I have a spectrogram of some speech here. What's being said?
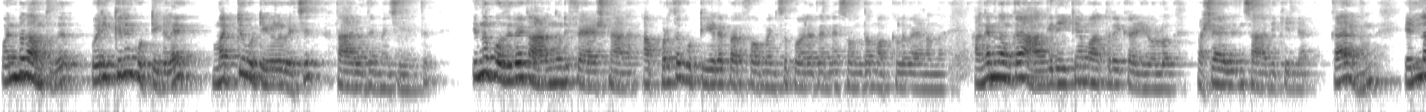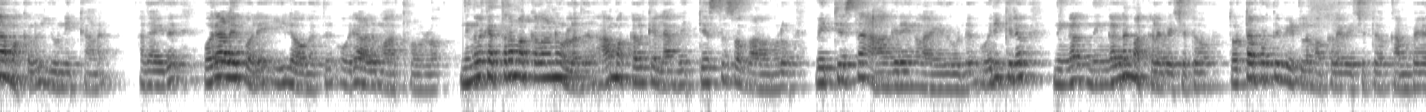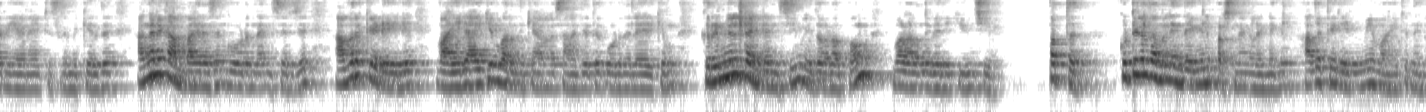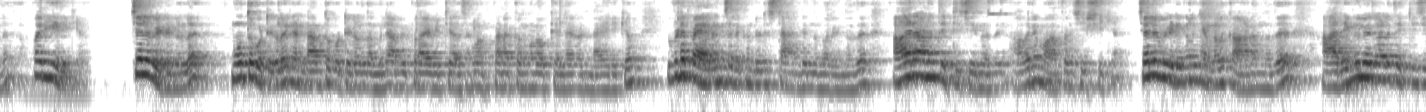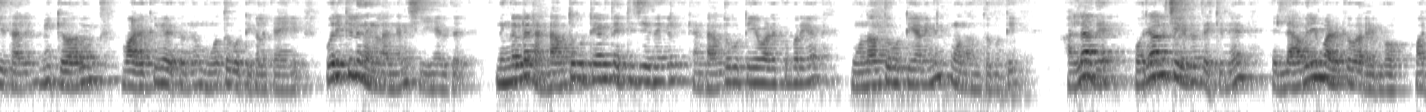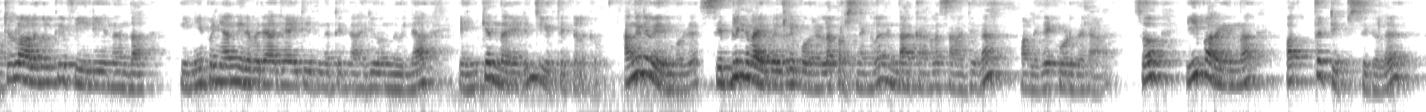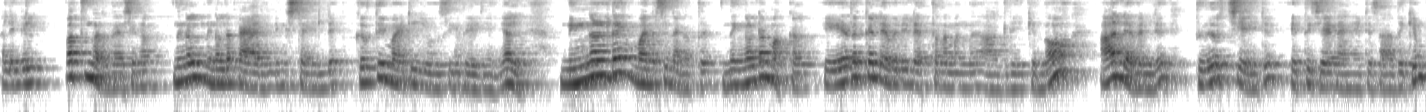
ഒൻപതാമത്തത് ഒരിക്കലും കുട്ടികളെ മറ്റു കുട്ടികൾ വെച്ച് താരതമ്യം ചെയ്യരുത്. ഇന്ന് പൊതുവെ കാണുന്ന ഒരു ഫാഷനാണ്. അപ്പുറത്തെ കുട്ടിയുടെ പെർഫോമൻസ് പോലെ തന്നെ സ്വന്തം മക്കൾ വേണമെന്ന്. അങ്ങനെ നമുക്ക് ആഗ്രഹിക്കാൻ മാത്രമേ കഴിയുള്ളൂ. പക്ഷെ അതിന് സാധിക്കില്ല. കാരണം എല്ലാ മക്കളും യുണീക്കാണ് അതായത് ഒരാളെ പോലെ ഈ ലോകത്ത് ഒരാൾ മാത്രമേ ഉള്ളൂ നിങ്ങൾക്ക് എത്ര മക്കളാണ് ഉള്ളത് ആ മക്കൾക്കെല്ലാം വ്യത്യസ്ത സ്വഭാവങ്ങളും വ്യത്യസ്ത ആഗ്രഹങ്ങളായതുകൊണ്ട് ഒരിക്കലും നിങ്ങൾ നിങ്ങളുടെ മക്കളെ വെച്ചിട്ടോ തൊട്ടപ്പുറത്തെ വീട്ടിലെ മക്കളെ വെച്ചിട്ടോ കമ്പയർ ചെയ്യാനായിട്ട് ശ്രമിക്കരുത്. അങ്ങനെ കമ്പാരിസൺ കൂടുന്നതനുസരിച്ച് അവർക്കിടയിൽ വൈരാഗ്യം വർദ്ധിക്കാനുള്ള സാധ്യത കൂടുതലായിരിക്കും. ക്രിമിനൽ ടെൻഡൻസിയും ഇതോടൊപ്പം വളർന്നു വരികയും ചെയ്യും. പത്ത്. കുട്ടികൾ തമ്മിൽ എന്തെങ്കിലും പ്രശ്നങ്ങളുണ്ടെങ്കിൽ അതൊക്കെ രമ്യമായിട്ട് നിങ്ങൾ പരിഹരിക്കുക. ചില വീടുകളിൽ മൂത്ത കുട്ടികളും രണ്ടാമത്തെ കുട്ടികളും തമ്മിൽ അഭിപ്രായ വ്യത്യാസങ്ങളും പിണക്കങ്ങളും ഒക്കെ എല്ലാം ഉണ്ടായിരിക്കും. ഇവിടെ പേരൻസ് എടുക്കേണ്ട ഒരു സ്റ്റാൻഡ് എന്ന് പറയുന്നത് ആരാണ് തെറ്റ് ചെയ്യുന്നത്? അവരെ മാത്രം ശിക്ഷിക്കാം. ചില വീടുകൾ ഞങ്ങൾ കാണുന്നത് ആരെങ്കിലും ഒരാൾ തെറ്റ് ചെയ്താൽ മിക്കവാറും വഴക്ക് കേൾക്കുന്നത് മൂത്ത കുട്ടികൾക്കായിരിക്കും. ഒരിക്കലും നിങ്ങൾ അങ്ങനെ ചെയ്യരുത്. നിങ്ങളുടെ രണ്ടാമത്തെ കുട്ടിയാണ് തെറ്റ് ചെയ്തെങ്കിൽ രണ്ടാമത്തെ കുട്ടിയെ വഴക്ക് പറയാം. മൂന്നാമത്തെ കുട്ടിയാണെങ്കിൽ മൂന്നാമത്തെ കുട്ടി. അല്ലാതെ ഒരാൾ ചെയ്ത തെറ്റിന് എല്ലാവരെയും വഴക്ക് പറയുമ്പോൾ മറ്റുള്ള ആളുകൾക്ക് ഫീൽ ചെയ്യുന്നത് എന്താ? ഇനിയിപ്പോൾ ഞാൻ നിരപരാധിയായിട്ട് ഇരുന്നിട്ട് കാര്യമൊന്നുമില്ല. എനിക്കെന്തായാലും ചീത്ത കേൾക്കും. അങ്ങനെ വരുമ്പോൾ സിബ്ലിംഗ് റൈബലറി പോലുള്ള പ്രശ്നങ്ങൾ ഉണ്ടാക്കാനുള്ള സാധ്യത വളരെ കൂടുതലാണ്. സോ ഈ പറയുന്ന പത്ത് ടിപ്സുകൾ അല്ലെങ്കിൽ പത്ത് നിർദ്ദേശങ്ങൾ നിങ്ങൾ നിങ്ങളുടെ പാരന്റിങ് സ്റ്റൈലിൽ കൃത്യമായിട്ട് യൂസ് ചെയ്ത് കഴിഞ്ഞ് കഴിഞ്ഞാൽ നിങ്ങളുടെ മനസ്സിനകത്ത് നിങ്ങളുടെ മക്കൾ ഏതൊക്കെ ലെവലിൽ എത്തണമെന്ന് ആഗ്രഹിക്കുന്നോ ആ ലെവലിൽ തീർച്ചയായിട്ടും എത്തിച്ചേരാനായിട്ട് സാധിക്കും.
